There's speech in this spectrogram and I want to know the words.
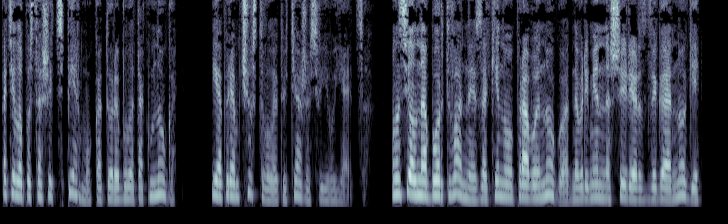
хотел опустошить сперму, которой было так много. Я прям чувствовала эту тяжесть в его яйцах. Он сел на борт ванны и закинул правую ногу, одновременно шире раздвигая ноги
